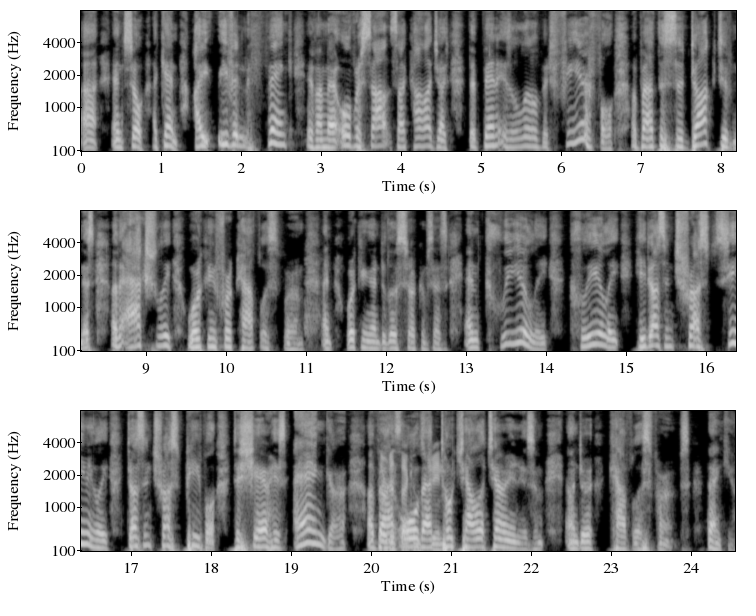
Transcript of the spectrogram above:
Uh, and so again, I even think if I may over psychologize that Ben is a little bit fearful about the seductiveness of actually working for a capitalist firm and working under those circumstances. And clearly, clearly he doesn't trust, seemingly doesn't trust people to share his anger 30 about all that Gene. totalitarianism under capitalist firms. Thank you.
